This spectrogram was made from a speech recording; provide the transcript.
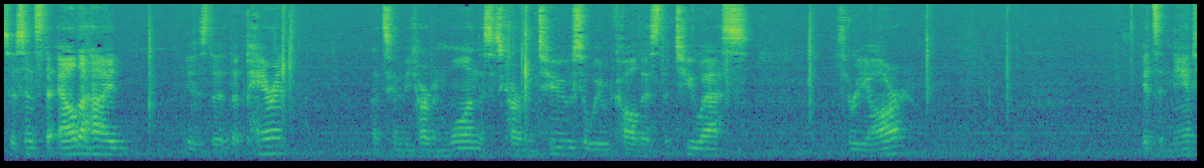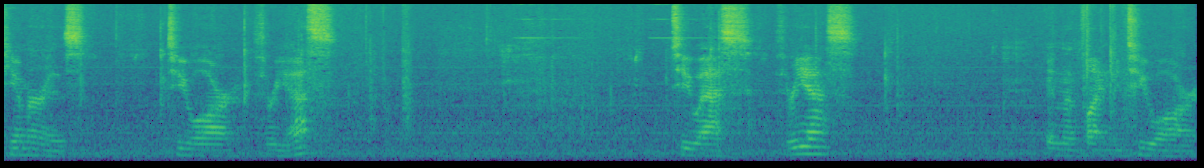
So since the aldehyde is the, the parent, that's going to be carbon 1, this is carbon 2, so we would call this the 2S 3R. Its enantiomer is 2R 3S. 2S 3S. And then finally 2R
